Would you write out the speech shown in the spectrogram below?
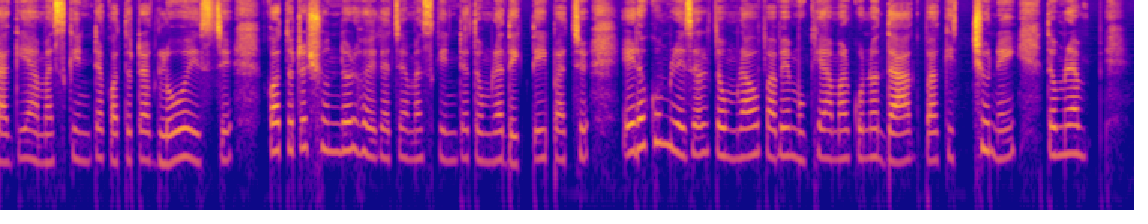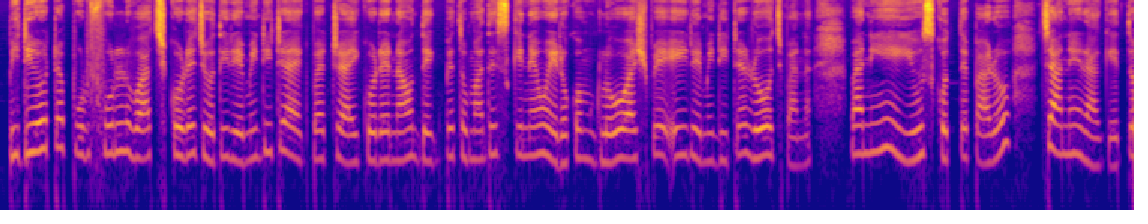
লাগিয়ে আমার স্কিনটা কতটা গ্লো এসছে কতটা সুন্দর হয়ে গেছে আমার স্কিনটা তোমরা দেখতেই পাচ্ছ। এরকম রেজাল্ট তোমরাও পাবে, মুখে আমার কোনো দাগ বা কিচ্ছু নেই। তোমরা ভিডিওটা ফুল ওয়াচ করে যদি রেমেডিটা একবার ট্রাই করে নাও, দেখবে তোমাদের স্কিনেও এরকম গ্লো আসবে, এই রেমেডিটা রোজ বানা, বানিয়ে ইউজ করতে পারো চানের আগে। তো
